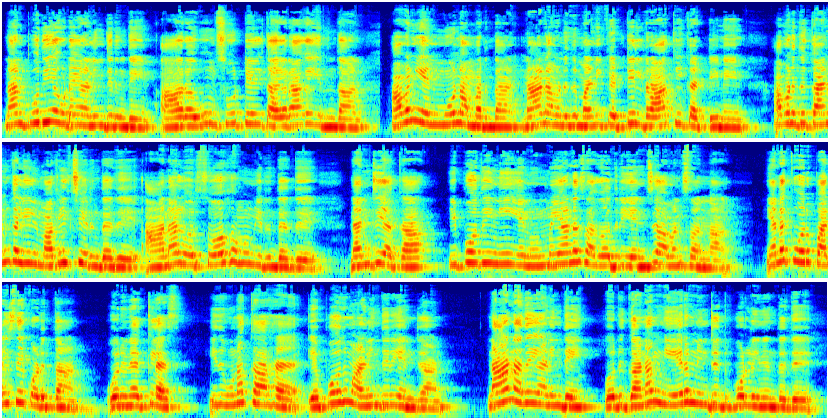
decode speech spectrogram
நான் புதிய உடை அணிந்திருந்தேன். ஆரவும் சூட்டில் தயாராக இருந்தான். அவன் என் முன் அமர்ந்தான். நான் அவனது மணிக்கட்டில் ராக்கி கட்டினேன். அவனது கண்களில் மகிழ்ச்சி இருந்தது. ஆனால் ஒரு சோகமும் இருந்தது. நன்றி அக்கா. இப்போது நீ என் உண்மையான சகோதரி என்று அவன் சொன்னான். எனக்கு ஒரு பரிசை கொடுத்தான். ஒரு நெக்லஸ். இது உனக்காக. எப்போதும் அணிந்திரு என்றான். நான் அதை அணிந்தேன். ஒரு கணம் நேரம் நின்றது போல் இருந்தது.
